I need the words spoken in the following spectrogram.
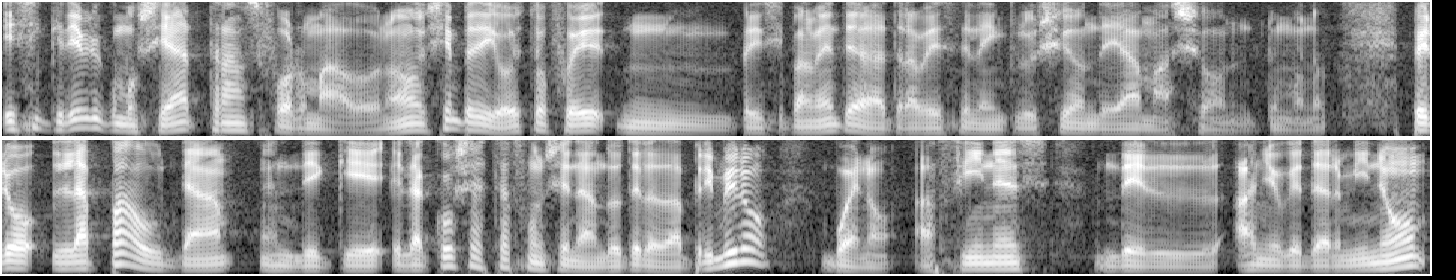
es increíble cómo se ha transformado, ¿no? Siempre digo, esto fue mm, principalmente a través de la inclusión de Amazon, pero la pauta de que la cosa está funcionando te la da primero, bueno, a fines del año que terminó,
